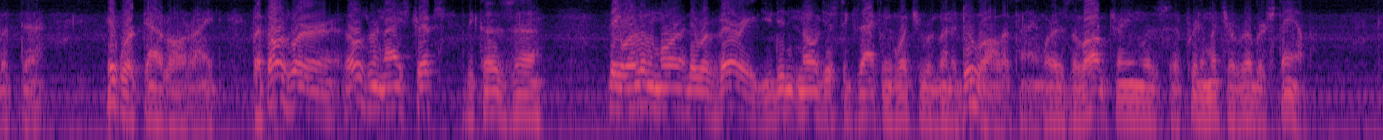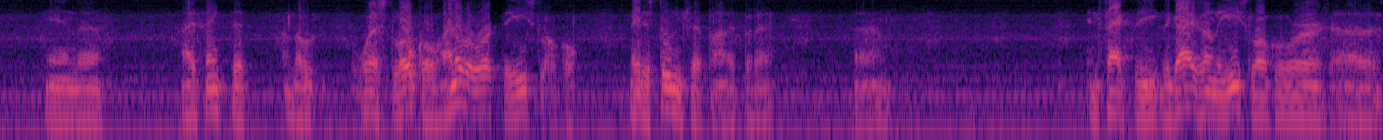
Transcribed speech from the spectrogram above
but uh, it worked out all right. But those were those were nice trips because uh, they were a little more they were varied. You didn't know just exactly what you were going to do all the time, whereas the log train was uh, pretty much a rubber stamp. And uh, I think that on the West Local, I never worked the East Local, made a student trip on it, but I. Um, in fact, the, the guys on the East Local were a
